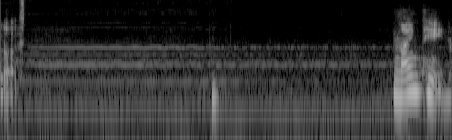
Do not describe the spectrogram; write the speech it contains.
Nice. 19.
